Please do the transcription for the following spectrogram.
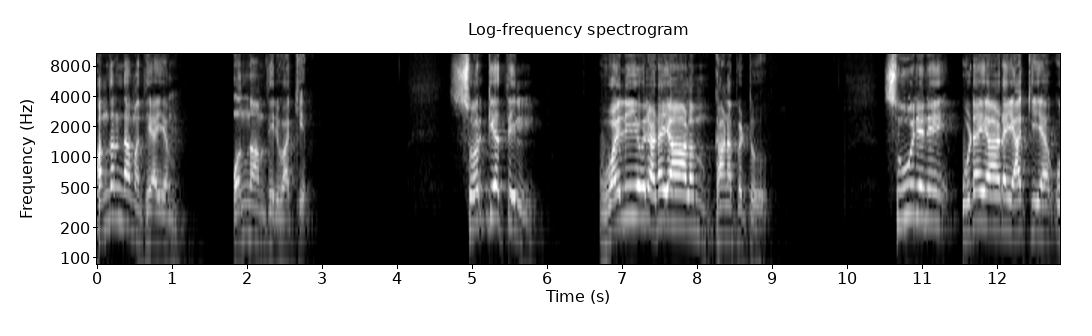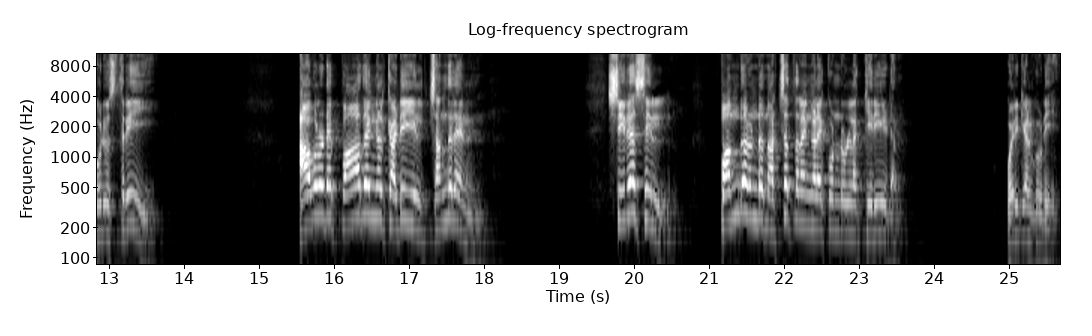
പന്ത്രണ്ടാം അധ്യായം ഒന്നാം തിരുവാക്യം. സ്വർഗത്തിൽ വലിയൊരടയാളം കാണപ്പെട്ടു. സൂര്യനെ ഉടയാടയാക്കിയ ഒരു സ്ത്രീ. അവളുടെ പാദങ്ങൾക്കടിയിൽ ചന്ദ്രൻ. ശിരസിൽ പന്ത്രണ്ട് നക്ഷത്രങ്ങളെ കൊണ്ടുള്ള കിരീടം. ഒരിക്കൽ കൂടി.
